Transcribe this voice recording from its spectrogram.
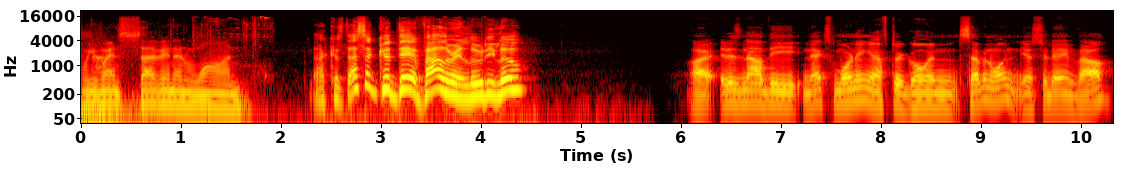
We went seven and one. Nah, cause that's a good day of Valorant, Ludi Lou. All right, it is now the next morning after going 7-1 yesterday in Val,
